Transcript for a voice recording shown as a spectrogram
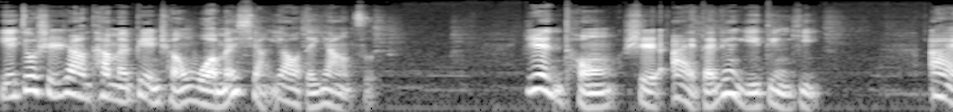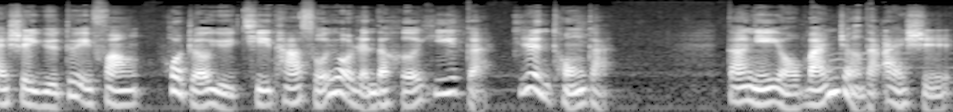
也就是让他们变成我们想要的样子。认同是爱的另一定义，爱是与对方或者与其他所有人的合一感、认同感。当你有完整的爱时，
